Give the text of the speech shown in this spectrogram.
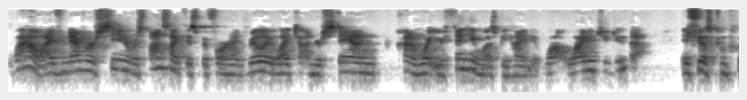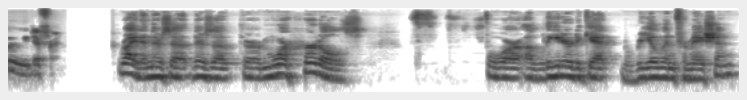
wow, I've never seen a response like this before, and I'd really like to understand kind of what your thinking was behind it. Why, why did you do that? It feels completely different. Right, and there's a there's a there are more hurdles for a leader to get real information.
